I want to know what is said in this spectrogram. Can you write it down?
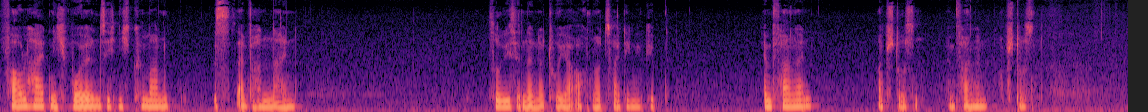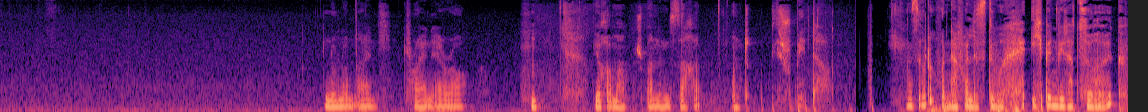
Faulheit, nicht wollen, sich nicht kümmern, ist einfach ein Nein. So wie es in der Natur ja auch nur zwei Dinge gibt. Empfangen, abstoßen. Empfangen, abstoßen. Null und eins. Try and error. Wie auch immer, spannende Sache und bis später. So, du wundervolles Du. Ich bin wieder zurück.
